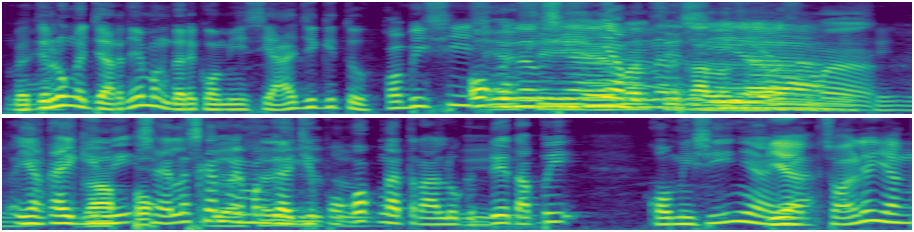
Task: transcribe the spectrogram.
Berarti lu ngejarnya emang dari komisi aja gitu. Komisi Oh, sebenarnya. komisinya emang bener sih kalau sih, iya. mah. Yang kayak gini, Gapok sales kan memang gaji gitu. pokok nggak terlalu gede Iya. tapi komisinya Iya, ya. soalnya yang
